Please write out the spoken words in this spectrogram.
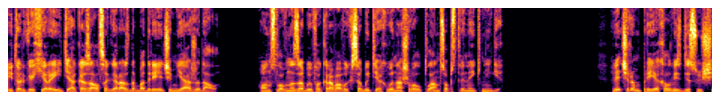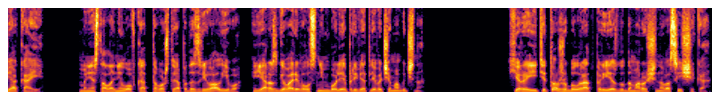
И только Хироити оказался гораздо бодрее, чем я ожидал. Он, словно забыв о кровавых событиях, вынашивал план собственной книги. Вечером приехал вездесущий Акаи. Мне стало неловко от того, что я подозревал его, и я разговаривал с ним более приветливо, чем обычно. Хироити тоже был рад приезду доморощенного сыщика.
